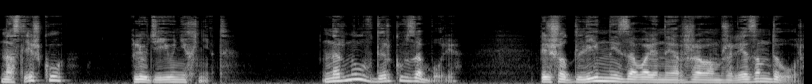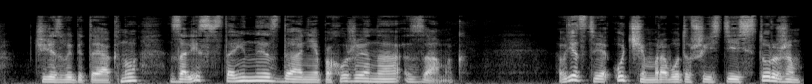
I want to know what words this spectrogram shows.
На слежку людей у них нет. Нырнул в дырку в заборе. Перешел длинный, заваленный ржавым железом двор. Через выбитое окно залез в старинное здание, похожее на замок. В детстве отчим, работавший здесь сторожем,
